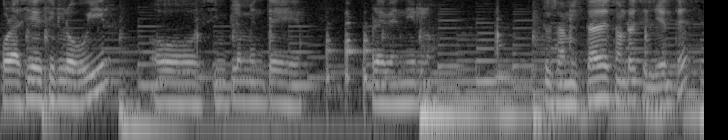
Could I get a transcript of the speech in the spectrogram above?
por así decirlo, huir o simplemente prevenirlo. ¿Tus amistades son resilientes?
